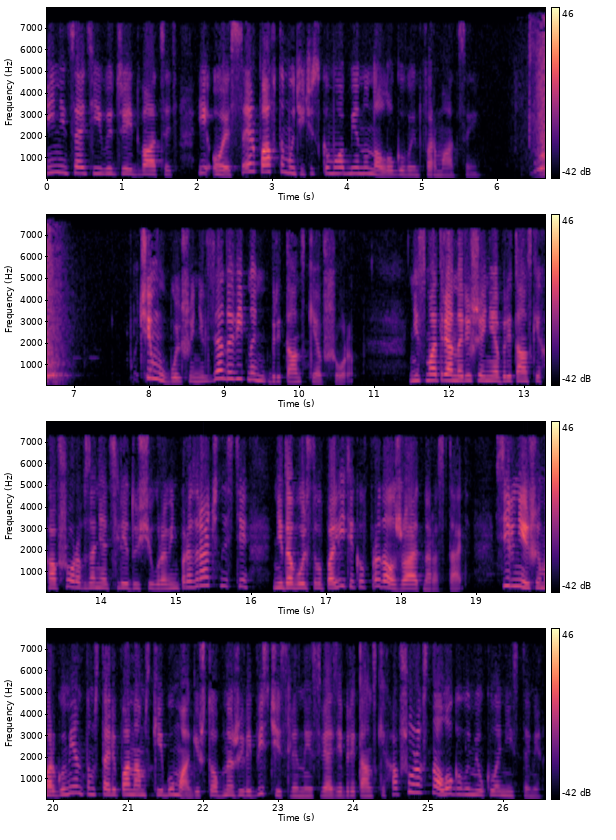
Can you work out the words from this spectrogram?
инициативы J20 и ОСР по автоматическому обмену налоговой информацией. Почему больше нельзя давить на британские офшоры? Несмотря на решение британских офшоров занять следующий уровень прозрачности, недовольство политиков продолжает нарастать. Сильнейшим аргументом стали панамские бумаги, что обнажили бесчисленные связи британских офшоров с налоговыми уклонистами,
